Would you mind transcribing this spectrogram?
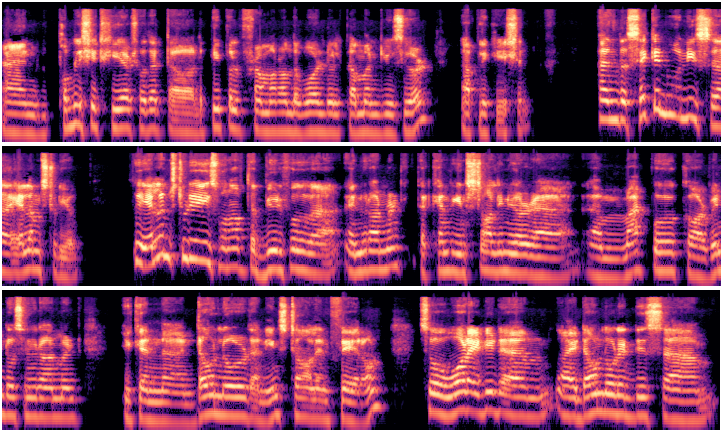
and publish it here so that uh, the people from around the world will come and use your application. And the second one is uh, LM Studio. The LM Studio is one of the beautiful uh, environment that can be installed in your uh, um, MacBook or Windows environment. You can uh, download and install and play around. So what I did, um, I downloaded this um,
